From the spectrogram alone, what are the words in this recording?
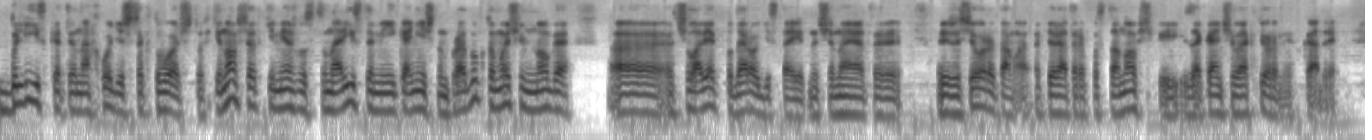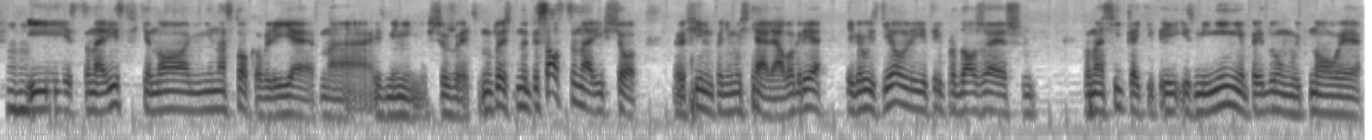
близко ты находишься к творчеству. В кино все-таки между сценаристами и конечным продуктом очень много э, человек по дороге стоит, начиная от э, режиссера, там, оператора-постановщика и заканчивая актерами в кадре. Uh-huh. И сценарист в кино не настолько влияет на изменения в сюжете. Ну, то есть написал сценарий, все, фильм по нему сняли, а в игре игру сделали, и ты продолжаешь вносить какие-то изменения, придумывать новые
